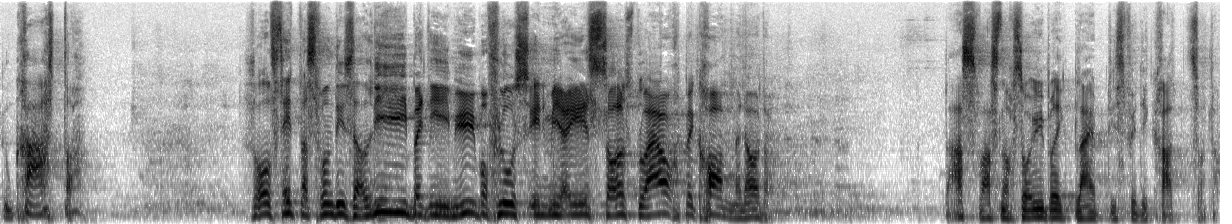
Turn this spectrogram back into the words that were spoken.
Du Kater. Sollst etwas von dieser Liebe, die im Überfluss in mir ist, sollst du auch bekommen, oder? Das, was noch so übrig bleibt, ist für die Katze, oder?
